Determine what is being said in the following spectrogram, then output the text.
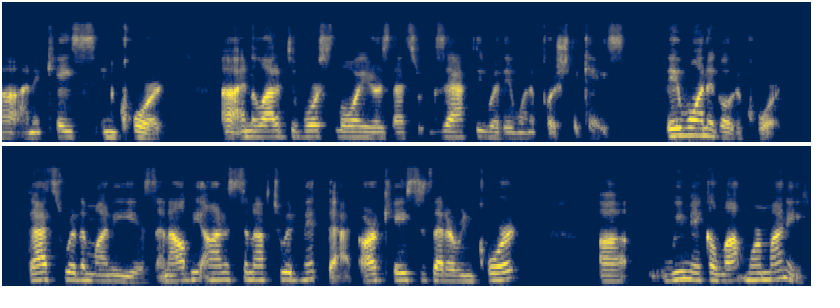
uh, on a case in court uh, and a lot of divorce lawyers, that's exactly where they want to push the case. They want to go to court. That's where the money is. And I'll be honest enough to admit that. Our cases that are in court, uh, we make a lot more money,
